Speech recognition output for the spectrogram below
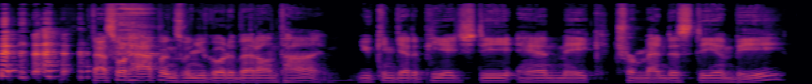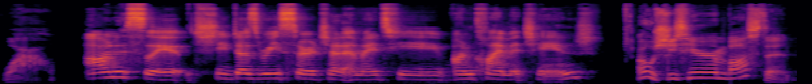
That's what happens when you go to bed on time. You can get a PhD and make tremendous D&B. Wow. Honestly, she does research at MIT on climate change. Oh, she's here in Boston.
